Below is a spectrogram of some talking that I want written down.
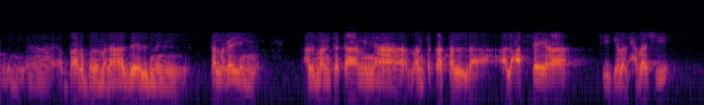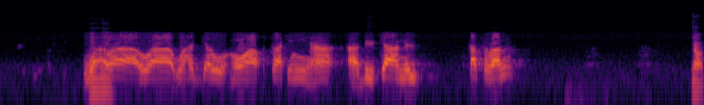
من آه، ضرب المنازل من تلغيم المنطقة منها منطقة العفيرة في جبل حبشي. وهجروا ساكنيها بالكامل قصرا. نعم.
